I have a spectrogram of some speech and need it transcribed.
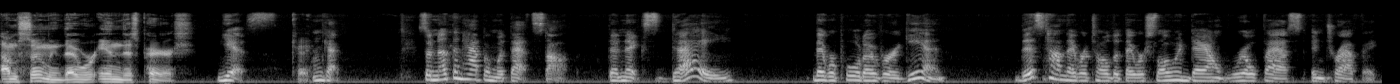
I'm assuming they were in this parish. Yes. Okay. Okay. So nothing happened with that stop. The next day, they were pulled over again. This time they were told that they were slowing down real fast in traffic,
